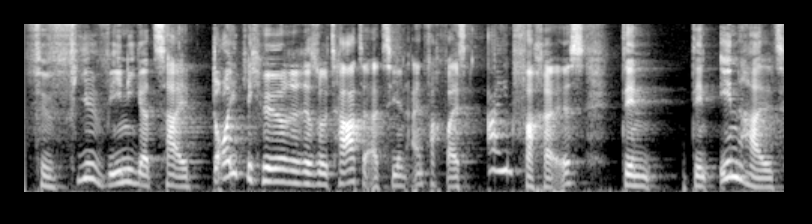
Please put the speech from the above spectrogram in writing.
für viel weniger Zeit deutlich höhere Resultate erzielen, einfach weil es einfacher ist, den, den Inhalt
